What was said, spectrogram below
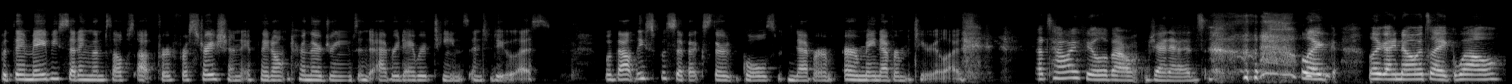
but they may be setting themselves up for frustration if they don't turn their dreams into everyday routines and to do lists. Without these specifics, their goals never or may never materialize. That's how I feel about gen eds. like like I know it's like, well,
